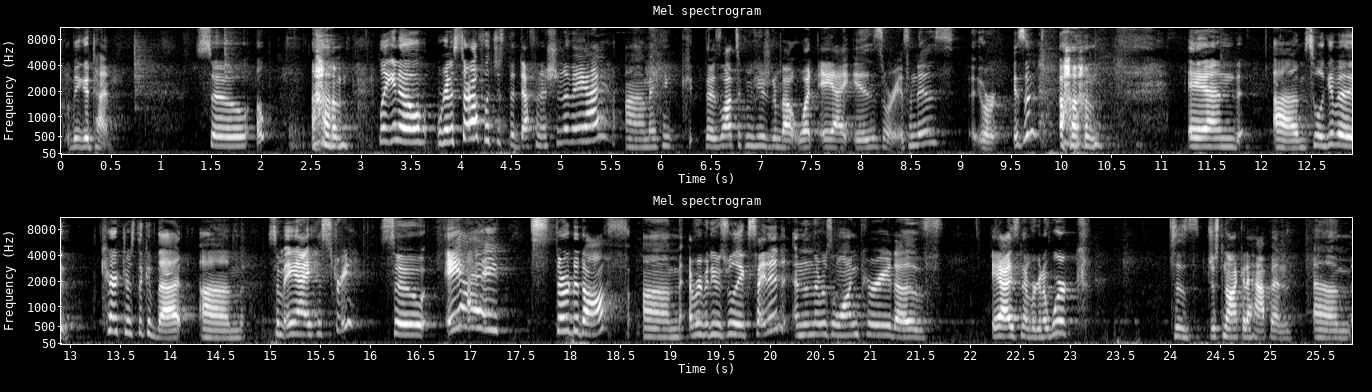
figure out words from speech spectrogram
it'll be a good time. So, oh, um, let you know, we're going to start off with just the definition of AI. Um, I think there's lots of confusion about what AI is or isn't is, or isn't. Um, and um, so we'll give a characteristic of that. Um, some AI history. So AI started off, um, everybody was really excited, and then there was a long period of AI is never going to work, this is just not going to happen. Um,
